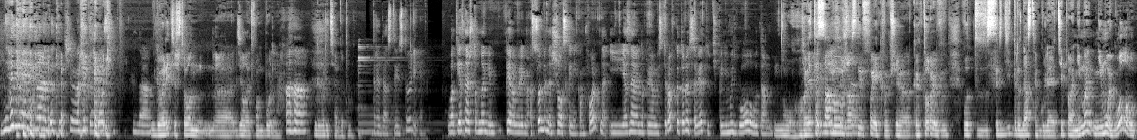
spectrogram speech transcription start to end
Не, не, не надо, ты чего, это жестко. Да. Говорите, что он э, делает вам больно. Ага. Говорите об этом. Дредастые истории. Вот я знаю, что многим первое время особенно жестко некомфортно, и я знаю, например, мастеров, которые советуют, типа, не мыть голову там. Ну, Типа это самый месяца. ужасный фейк вообще, который вот среди дредастых гуляет. Типа, не, мой- не мой голову,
